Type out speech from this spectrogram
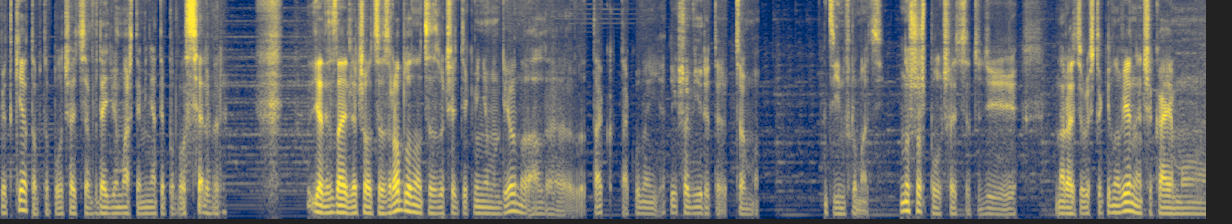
квитки, тобто, виходить, в день ви можете міняти по два сервери. Я не знаю, для чого це зроблено, це звучить як мінімум дивно, але так, так воно і є. Якщо вірити цьому цій інформації. Ну що ж, виходить, тоді наразі ось такі новини. Чекаємо.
